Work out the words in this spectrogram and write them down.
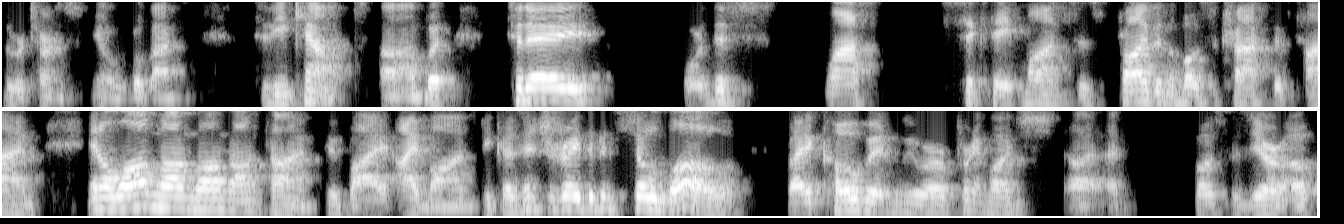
the returns, you know, go back to the account. Uh, but today, or this last six to eight months has probably been the most attractive time in a long, long, long, long time to buy I bonds because interest rates have been so low. Right at COVID, we were pretty much uh, close to zero.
